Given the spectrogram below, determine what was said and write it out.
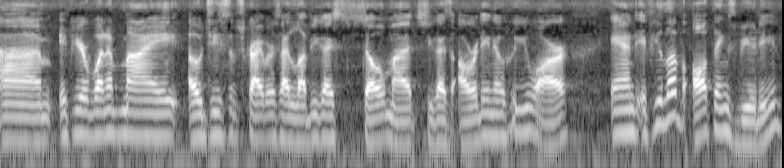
Um, if you're one of my OG subscribers, I love you guys so much. You guys already know who you are. And if you love all things beauty,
